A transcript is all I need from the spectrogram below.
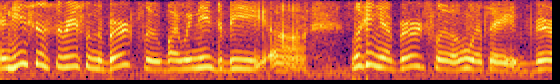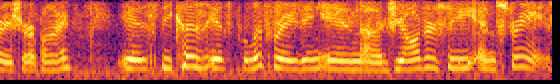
And he says the reason the bird flu, why we need to be uh, looking at bird flu with a very sharp eye, is because it's proliferating in uh, geography and strains.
